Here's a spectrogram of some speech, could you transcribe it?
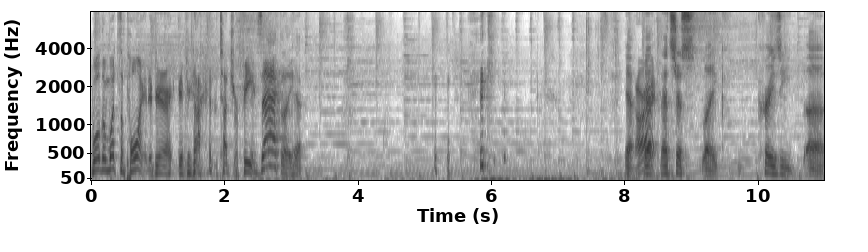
Well, then what's the point if you're if you're not going to touch your feet? Exactly. Yeah. Yeah, All that- that's just like crazy uh,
